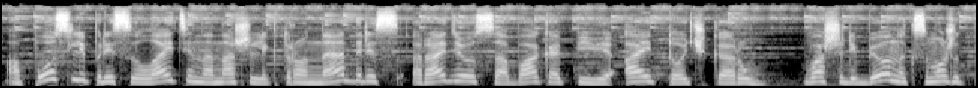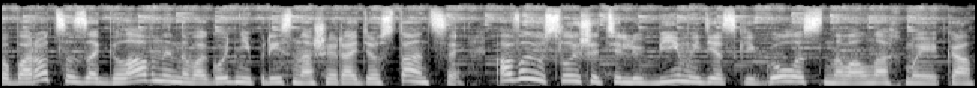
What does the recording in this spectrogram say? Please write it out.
А после присылайте на наш электронный адрес radiosobaka.pvi.ru. Ваш ребенок сможет побороться за главный новогодний приз нашей радиостанции, а вы услышите любимый детский голос на волнах маяка.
